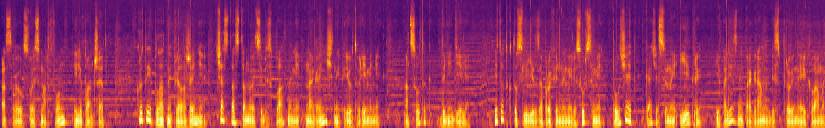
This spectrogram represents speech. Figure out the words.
освоил свой смартфон или планшет – Крутые платные приложения часто становятся бесплатными на ограниченный период времени, от суток до недели. И тот, кто следит за профильными ресурсами, получает качественные игры и полезные программы без встроенной рекламы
